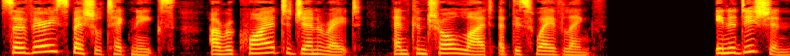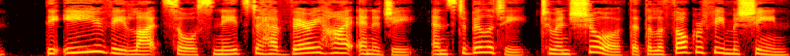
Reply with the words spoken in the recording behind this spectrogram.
So very special techniques are required to generate and control light at this wavelength. In addition, the EUV light source needs to have very high energy and stability to ensure that the lithography machine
